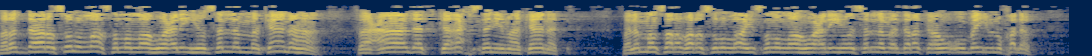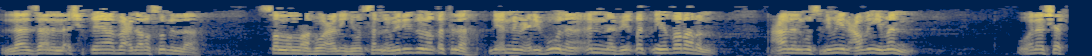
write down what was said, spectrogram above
فردها رسول الله صلى الله عليه وسلم مكانها. فعادت كأحسن ما كانت. فلما انصرف رسول الله صلى الله عليه وسلم أدركه أبي بن خلف لا زال الأشقياء بعد رسول الله صلى الله عليه وسلم يريدون قتله لأنهم يعرفون أن في قتله ضررا على المسلمين عظيما ولا شك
